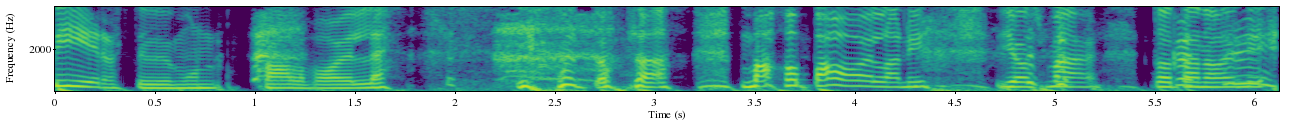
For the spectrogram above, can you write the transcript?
piirtyy mun kalvoille. Ja tota, mä oon pahoillani, jos mä tota noin, niin,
